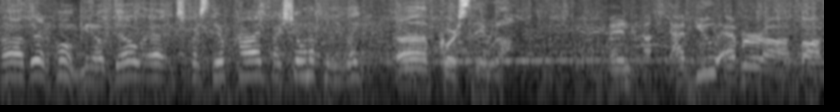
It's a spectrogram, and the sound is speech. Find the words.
Uh, they're at home. You know, they'll uh, express their pride by showing up really late. Uh, of course they will. And uh, have you ever uh, thought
